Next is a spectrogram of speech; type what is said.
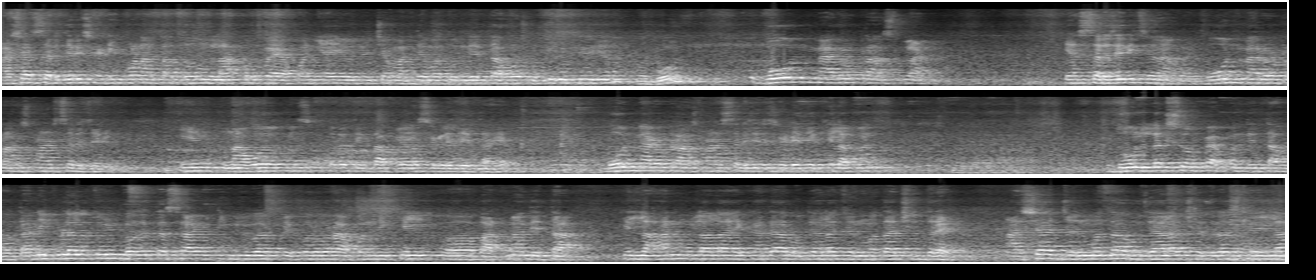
अशा सर्जरीसाठी पण आता दोन लाख रुपये आपण या योजनेच्या माध्यमातून देत आहोत. कुठली कुठली योजना? बोल बोन मॅरो ट्रान्सप्लांट या सर्जरीचं नाव आहे. बोन मॅरो ट्रान्सप्लांट सर्जरी ही नावं मी परत एकदा आपल्याला सगळे देत आहे. बोन मॅरो ट्रान्सप्लांट सर्जरीसाठी देखील आपण दोन लक्ष रुपये आपण देत आहोत. आणि कुणाला तुम्ही बघत असाल टी व्हीवर पेपरवर आपण देखील बातम्या देता की लहान मुलाला एखाद्या हृदयाला जन्मदा छिद्र आहे. अशा जन्मता हृदयाला क्षेत्र असलेल्या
